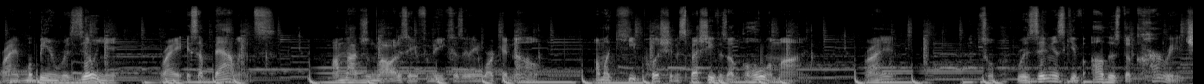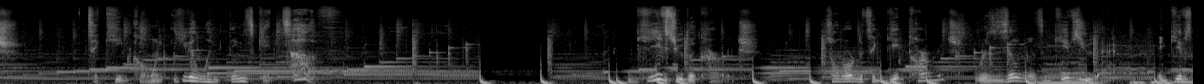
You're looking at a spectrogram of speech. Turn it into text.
right? But being resilient right? It's a balance I'm not just like, oh, this ain't for me because it ain't working. No, I'm gonna keep pushing, especially if it's a goal of mine, right? So resilience give others the courage to keep going, even when things get tough. Gives you the courage. So in order to get courage, resilience gives you that. It gives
